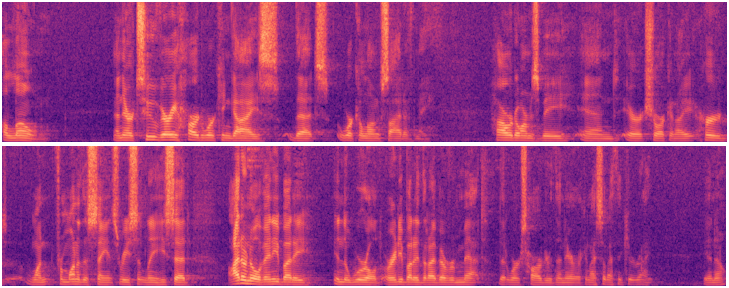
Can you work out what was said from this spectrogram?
alone. And there are two very hardworking guys that work alongside of me Howard Ormsby and Eric Shork. And I heard one, from one of the saints recently, he said, I don't know of anybody in the world or anybody that I've ever met that works harder than Eric. And I said, I think you're right. You know?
